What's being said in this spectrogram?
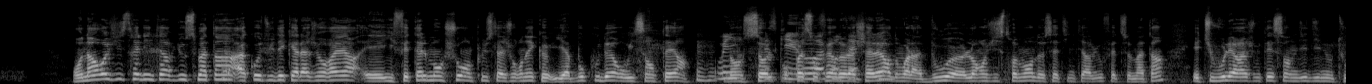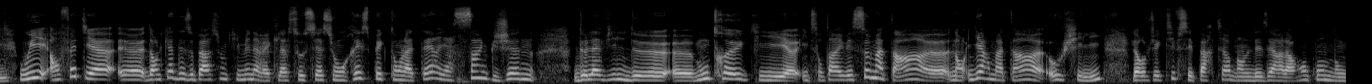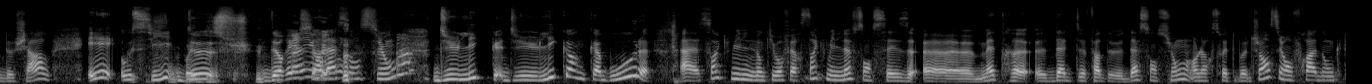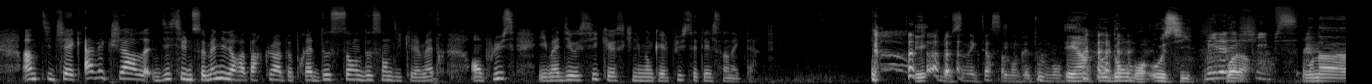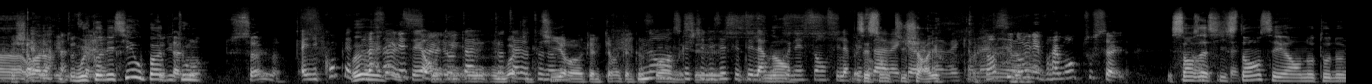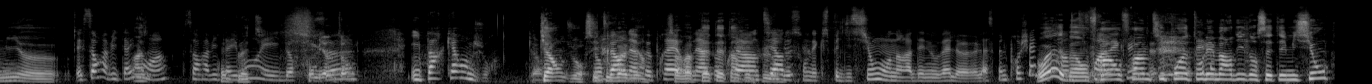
On a enregistré l'interview ce matin à cause du décalage horaire et il fait tellement chaud en plus la journée qu'il y a beaucoup d'heures où il s'enterre mhm. dans le sol pour ne pas souffrir de la chaleur. Donc voilà, d'où euh, l'enregistrement de cette interview faite ce matin. Et tu voulais rajouter, Sandy, dis-nous tout. Oui, en fait, il y a, euh, dans le cadre des opérations qui mènent avec l'association Respectons la Terre, il y a cinq jeunes de la ville de euh, Montreuil qui ils sont arrivés ce matin, non, hier matin au Chili. Leur objectif, c'est partir dans le désert à la rencontre donc, de Charles et aussi de, de réussir l'ascension du, Lik, du Likankabour à 5000, donc ils vont faire 5916 euh, mètres euh, d'ascension. On leur souhaite bonne chance et on fera donc un petit check avec Charles d'ici une semaine. Il aura parcouru à peu près 200-210 km en plus. Il m'a dit aussi que ce qui lui manquait le plus, c'était le Saint-Nectaire. Et le Saint-Nectaire, ça manque à tout le monde. Et un peu d'ombre aussi. Mais il a des chips. On a, Vous le connaissiez ou pas du tout seul. Elle est complètement seule, c'est en total, on, on voit qu'il tire euh, quelqu'un quelquefois. Non, ce que je te disais, c'était la reconnaissance. Il a fait ça avec, petit chariot. avec un non, sinon, il est vraiment tout seul. Sans assistance et en autonomie. Euh, et sans ravitaillement, hein, sans ravitaillement et il dort Combien de temps Il part 40 jours. 40 jours, si Donc tout là, va on bien. est à peu près, on est à peu près un, tiers de son expédition. On aura des nouvelles euh, la semaine prochaine. Ouais, ben on, fera, on fera un petit point tous les mardis dans cette émission.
